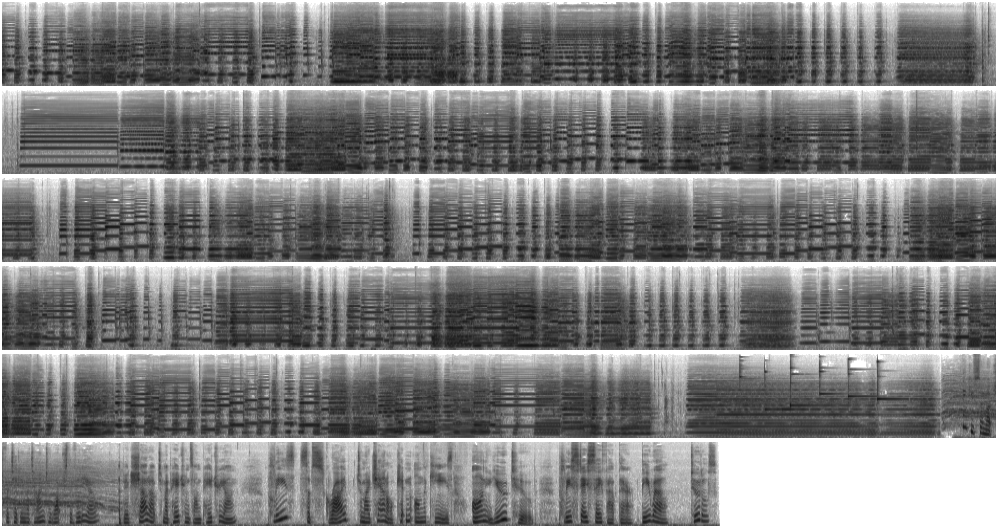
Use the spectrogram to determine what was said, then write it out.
Thank you. Thank you so much for taking the time to watch the video. A big shout out to my patrons on Patreon. Please subscribe to my channel, Kitten on the Keys, on YouTube. Please stay safe out there. Be well. Toodles.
